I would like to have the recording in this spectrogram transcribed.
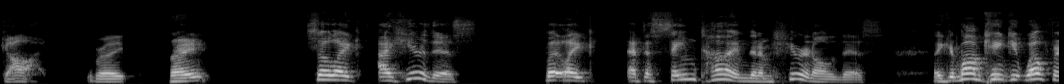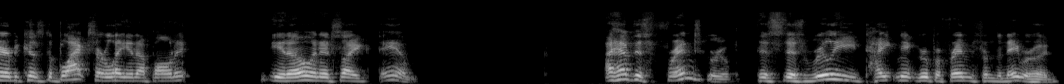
God. Right. Right. So, like, I hear this, but like at the same time that I'm hearing all of this, like your mom can't get welfare because the blacks are laying up on it, you know, and it's like, damn. I have this friends group, this this really tight knit group of friends from the neighborhood,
